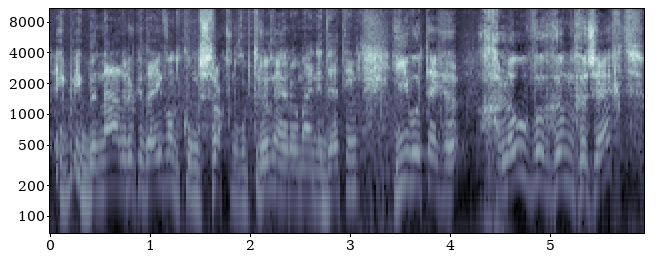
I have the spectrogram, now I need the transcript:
ik, ik benadruk het even, want ik kom er straks nog op terug in Romeinen 13. Hier wordt tegen gelovigen gezegd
